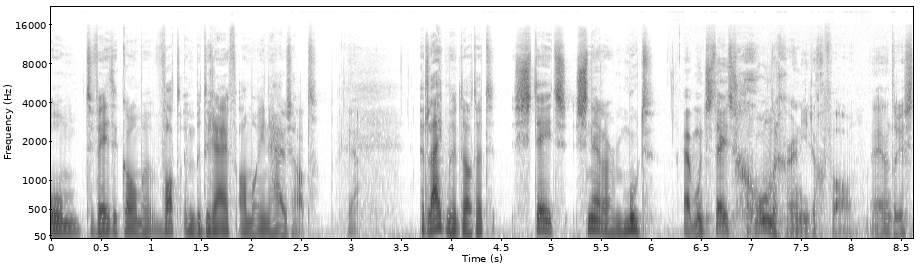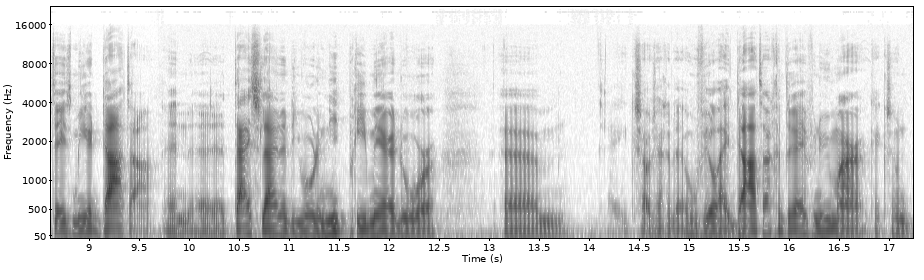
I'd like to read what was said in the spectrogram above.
om te weten komen wat een bedrijf allemaal in huis had. Ja. Het lijkt me dat het steeds sneller moet. Het moet steeds grondiger in ieder geval. Eh, want er is steeds meer data. En uh, tijdslijnen die worden niet primair door, um, ik zou zeggen, de hoeveelheid data gedreven nu. Maar kijk, zo'n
